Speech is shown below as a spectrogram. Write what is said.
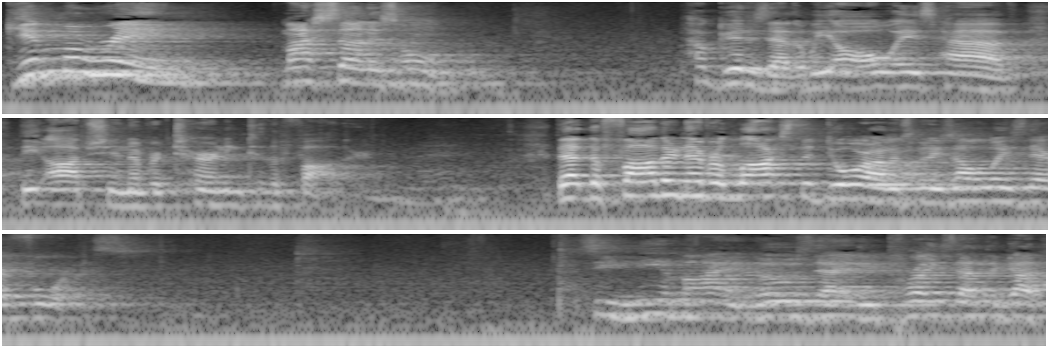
Give him a ring. My son is home. How good is that? That we always have the option of returning to the Father. That the Father never locks the door on us, but He's always there for us. See, Nehemiah knows that and he prays that to God.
